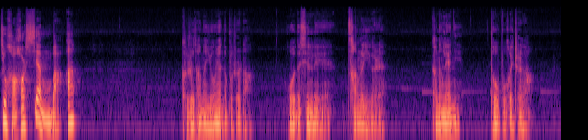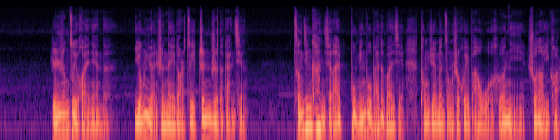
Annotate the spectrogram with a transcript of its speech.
就好好羡慕吧啊。”可是他们永远都不知道，我的心里藏着一个人，可能连你都不会知道。人生最怀念的，永远是那段最真挚的感情。曾经看起来不明不白的关系，同学们总是会把我和你说到一块儿，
